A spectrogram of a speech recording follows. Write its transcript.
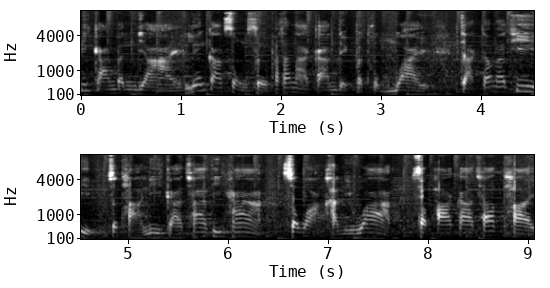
มีการบรรยายเรื่องการส่งเสริมพัฒนาการเด็กปฐมวัย จากเจ้าหน้าที่สถานีกาชาติที่ 5 สว่างคณิวาสส ภากาชาติไทย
